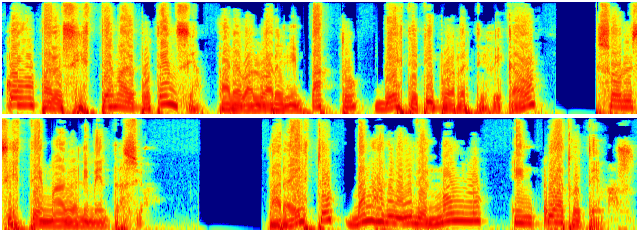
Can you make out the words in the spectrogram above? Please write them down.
como para el sistema de potencia, para evaluar el impacto de este tipo de rectificador sobre el sistema de alimentación. Para esto vamos a dividir el módulo en cuatro temas.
